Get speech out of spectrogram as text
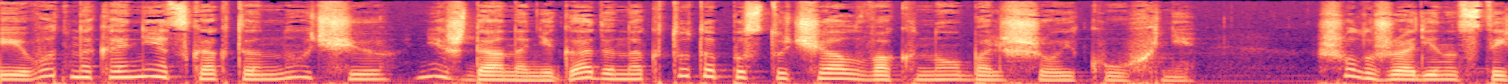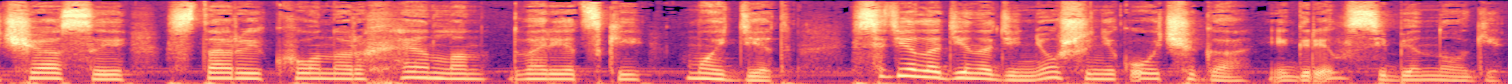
И вот, наконец, как-то ночью, нежданно-негаданно, кто-то постучал в окно большой кухни. Шел уже одиннадцатый час, и старый Конор Хенлон, дворецкий, мой дед, сидел один-одинешенек у очага и грел себе ноги.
